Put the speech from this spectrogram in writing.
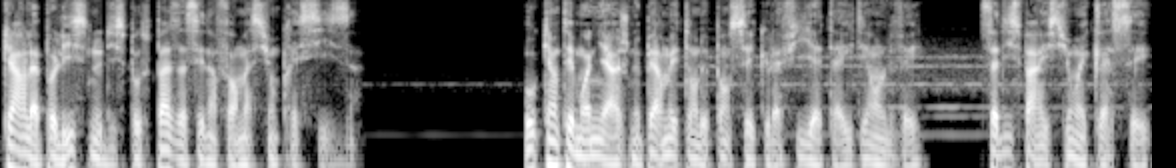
car la police ne dispose pas assez d'informations précises. Aucun témoignage ne permettant de penser que la fillette a été enlevée, sa disparition est classée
